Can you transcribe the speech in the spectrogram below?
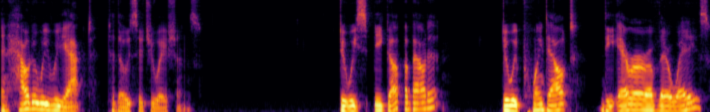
And how do we react to those situations? Do we speak up about it? Do we point out the error of their ways?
